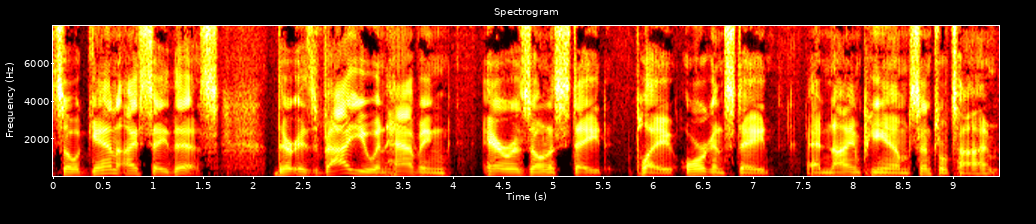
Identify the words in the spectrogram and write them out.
So, again, I say this there is value in having Arizona State play Oregon State at 9 p.m. Central Time,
